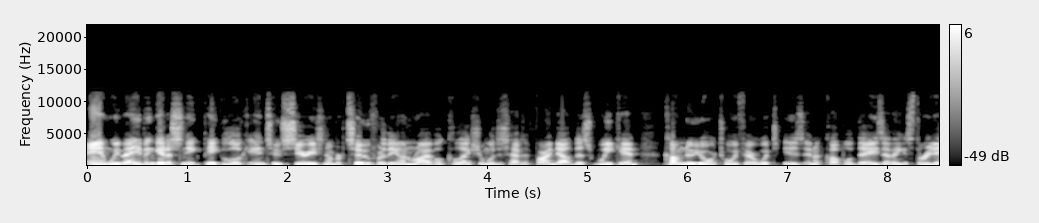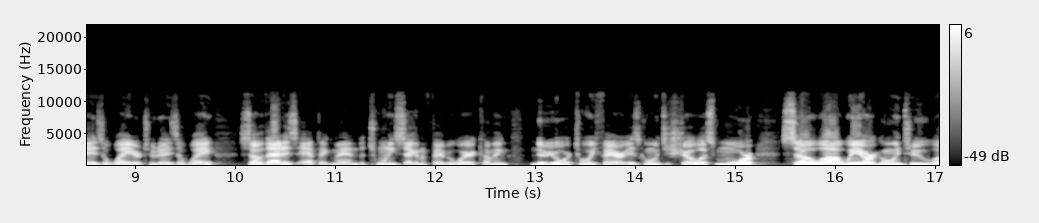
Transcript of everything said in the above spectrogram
And we may even get a sneak peek look into series number two for the Unrivaled collection. We'll just have to find out this weekend come New York Toy Fair, which is in a couple days. I think it's three days away or two days away. So that is epic, man. The 22nd of February coming. New York Toy Fair is going to show us more. So uh, we are going to.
